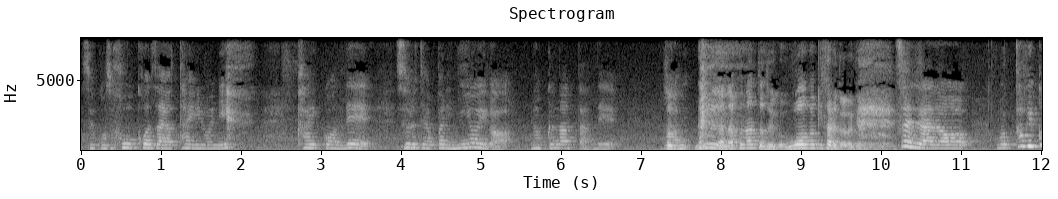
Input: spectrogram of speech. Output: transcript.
それこそ芳香剤を大量に 買い込んでするとやっぱり匂いがなくなったんで、まあ。れ匂いがなくなったというか上書きされただけなんだよね。それであのもう飛び越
